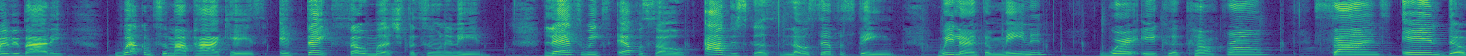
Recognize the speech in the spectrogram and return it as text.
everybody. Welcome to my podcast, and thanks so much for tuning in. Last week's episode, I discussed low self esteem. We learned the meaning, where it could come from, signs, and the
